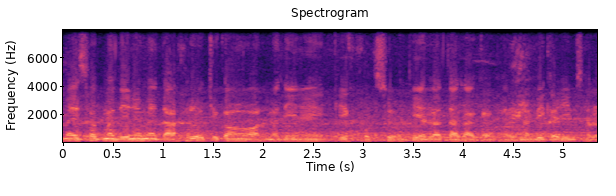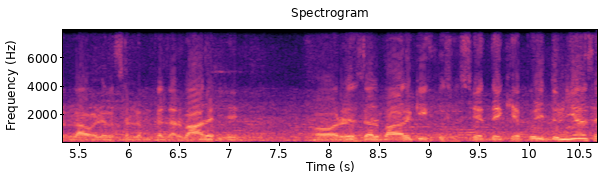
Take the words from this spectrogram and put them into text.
میں اس وقت مدینہ میں داخل ہو چکا ہوں اور مدینہ کی خوبصورتی اللہ تعالیٰ کا گھر نبی کریم صلی اللہ علیہ وسلم کا دربار ہے یہ۔ اور اس دربار کی خصوصیت دیکھیے، پوری دنیا سے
